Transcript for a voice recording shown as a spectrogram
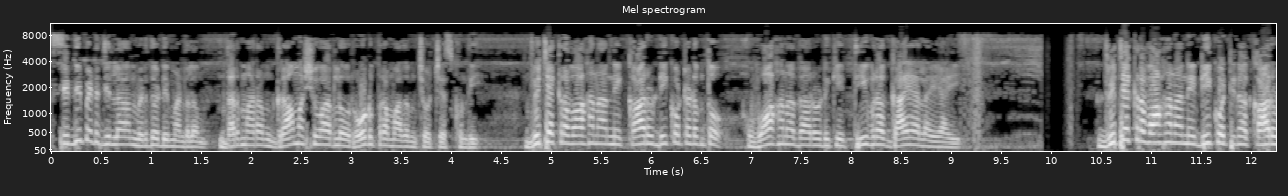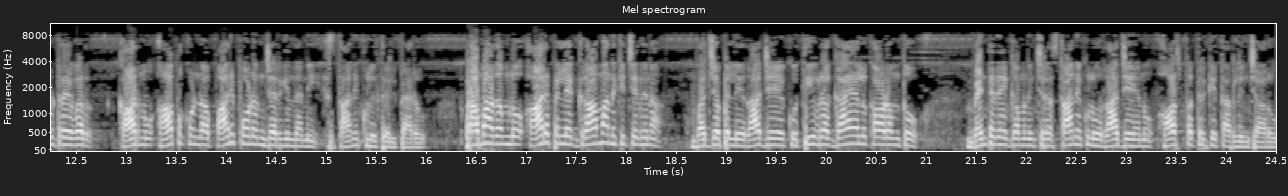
సిద్దిపేట జిల్లా మిర్దొడ్డి మండలం ధర్మారం గ్రామ శివార్లో రోడ్డు ప్రమాదం చోటు చేసుకుంది. ద్విచక్ర వాహనాన్ని కారు ఢీకొట్టడంతో వాహనదారుడికి తీవ్ర గాయాలయ్యాయి. ద్విచక్ర వాహనాన్ని ఢీకొట్టిన కారు డ్రైవర్ కారును ఆపకుండా పారిపోవడం జరిగిందని స్థానికులు తెలిపారు. ప్రమాదంలో ఆరిపల్లె గ్రామానికి చెందిన వజ్జపల్లి రాజయ్యకు తీవ్ర గాయాలు కావడంతో వెంటనే గమనించిన స్థానికులు రాజయ్యను ఆసుపత్రికి తరలించారు.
